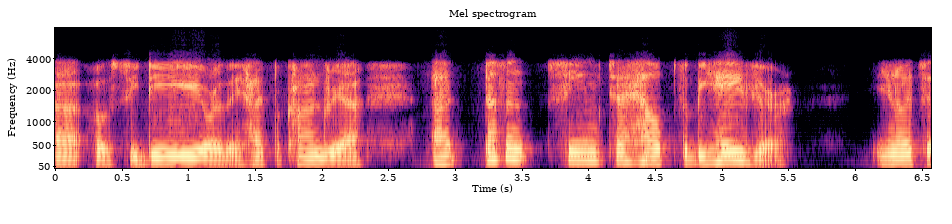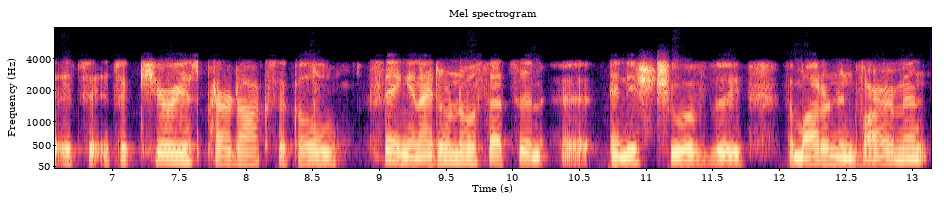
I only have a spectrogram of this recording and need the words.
uh, OCD or the hypochondria uh, doesn't seem to help the behavior. You know it's a, it's a, it's a curious paradoxical thing, and I don't know if that's an uh, an issue of the the modern environment.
